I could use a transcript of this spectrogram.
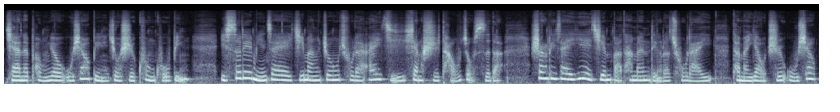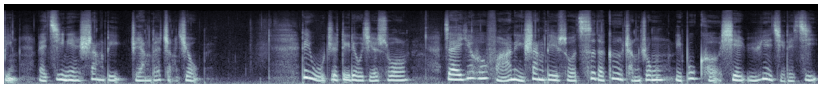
亲爱的朋友，无效饼就是困苦饼。以色列民在急忙中出了埃及，像是逃走似的。上帝在夜间把他们领了出来，他们要吃无效饼来纪念上帝这样的拯救。第五至第六节说，在耶和华你上帝所赐的各城中，你不可献逾越节的祭。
